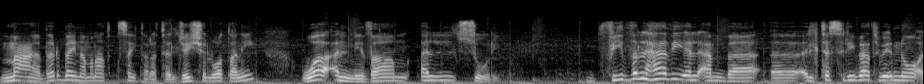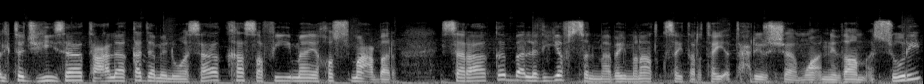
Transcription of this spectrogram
معابر بين مناطق سيطرة الجيش الوطني والنظام السوري. في ظل هذه الأنباء آه، التسريبات بأنه التجهيزات على قدم وساق خاصة فيما يخص معبر سراقب الذي يفصل ما بين مناطق سيطرة هيئة تحرير الشام والنظام السوري.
